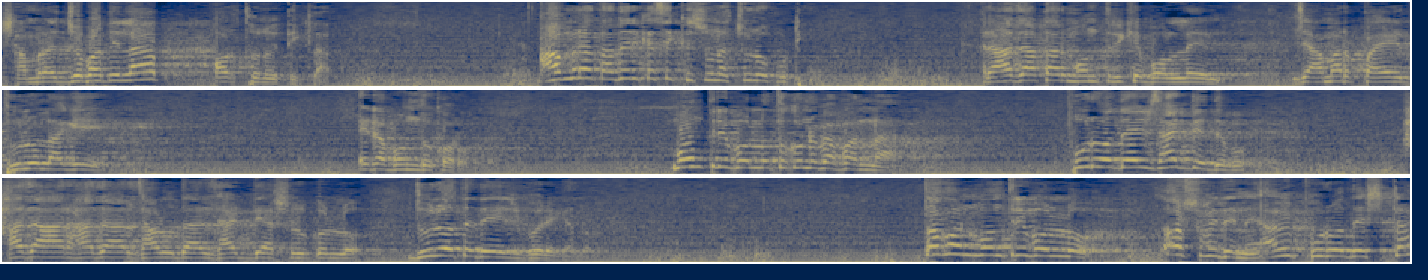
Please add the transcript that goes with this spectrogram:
সাম্রাজ্যবাদী লাভ, অর্থনৈতিক লাভ। আমরা তাদের কাছে কিছু না, চুনোপুটি। রাজা তার মন্ত্রীকে বললেন যে, আমার পায়ে ধুলো লাগে, এটা বন্ধ করো। মন্ত্রী বলল, তো কোনো ব্যাপার না, পুরো দেশ ঝাড় দিয়ে দেব। হাজার হাজার ঝাড়ুদার ঝাড় দেওয়া শুরু করল, ধুলোতে দেশ ভরে গেল। তখন মন্ত্রী বলল, অসুবিধে নেই, আমি পুরো দেশটা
